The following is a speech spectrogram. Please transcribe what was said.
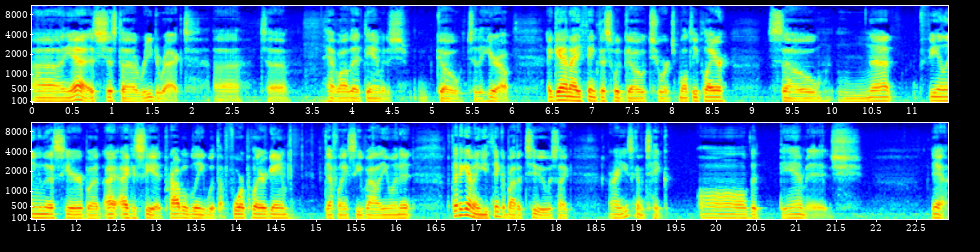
Uh, yeah, it's just a redirect uh, to have all that damage go to the hero. Again, I think this would go towards multiplayer, so not feeling this here, but I, I can see it. Probably with a four player game, definitely see value in it. But then again, you think about it too, it's like, all right, he's going to take all the damage. Yeah,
